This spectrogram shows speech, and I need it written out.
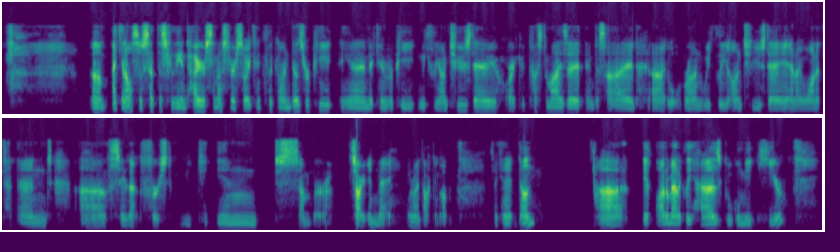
Um, I can also set this for the entire semester, so I can click on does repeat and it can repeat weekly on Tuesday, or I could customize it and decide uh, it will run weekly on Tuesday and I want it to end, uh, say that first week in December. Sorry, in May. What am I talking about? So I can hit done. Uh, it automatically has Google Meet here.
